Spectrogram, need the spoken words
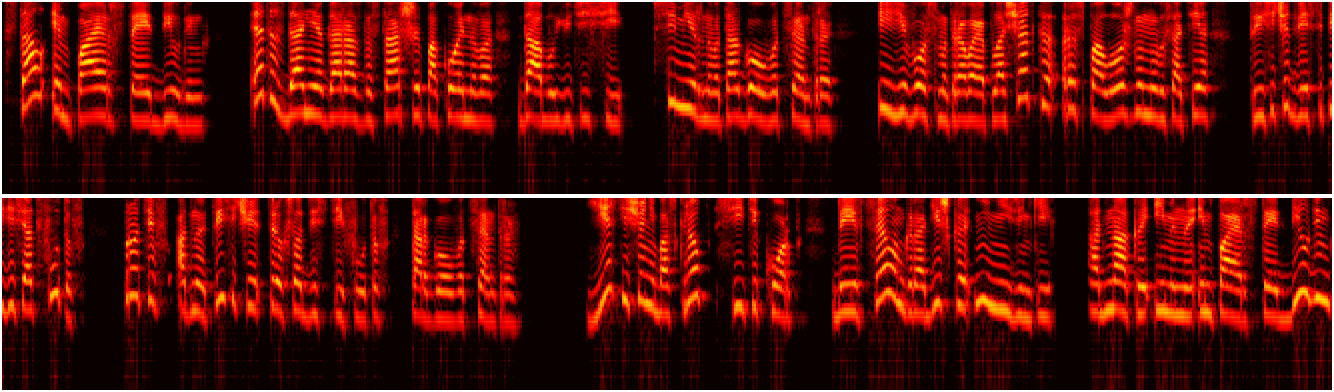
стал Empire State Building. Это здание гораздо старше покойного WTC, Всемирного торгового центра, и его смотровая площадка расположена на высоте 1250 футов против 1310 футов торгового центра. Есть еще небоскреб City Corp, да и в целом городишко не низенький. Однако именно Empire State Building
